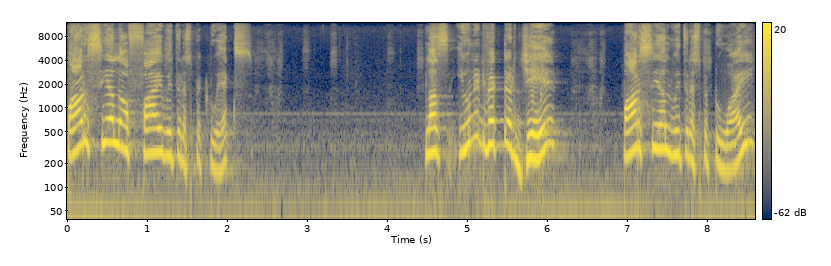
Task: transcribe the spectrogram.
partial of phi with respect to x plus unit vector j partial with respect to y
